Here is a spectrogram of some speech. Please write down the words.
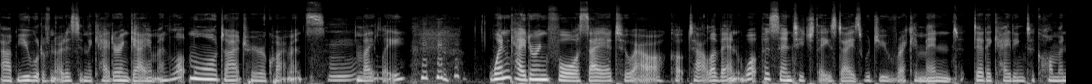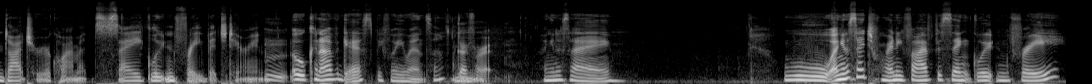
um, you would have noticed in the catering game, and a lot more dietary requirements Hmm. lately. when catering for, say, a two-hour cocktail event, what percentage these days would you recommend dedicating to common dietary requirements, say gluten-free, vegetarian? Mm. Oh, can I have a guess before you answer? Go for it. I'm going to say Ooh, I'm going to say 25% gluten free,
